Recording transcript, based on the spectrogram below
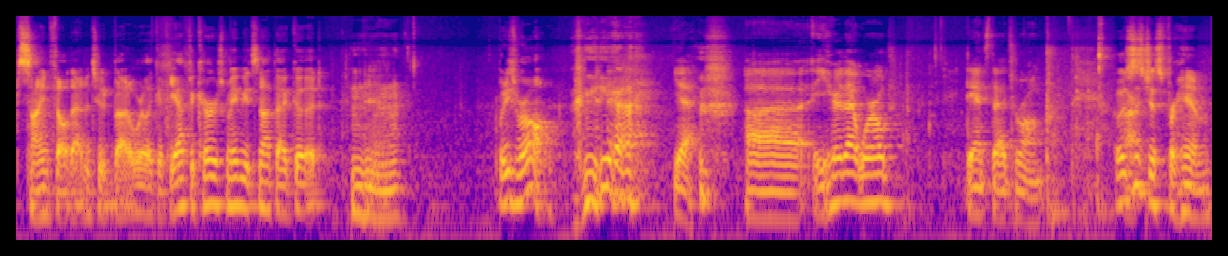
Seinfeld attitude about it, where like if you have to curse, maybe it's not that good. But he's wrong. yeah. Yeah, uh, you hear that world? Dance Dad's wrong. Well, this is just for him.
